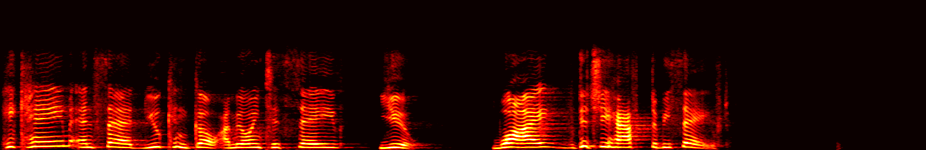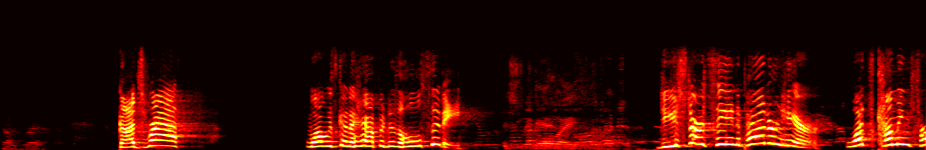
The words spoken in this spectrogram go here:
He came and said, You can go. I'm going to save you. Why did she have to be saved? God's wrath. What was going to happen to the whole city? Do you start seeing a pattern here? What's coming for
